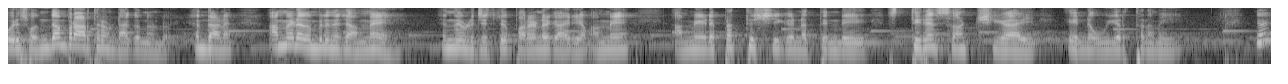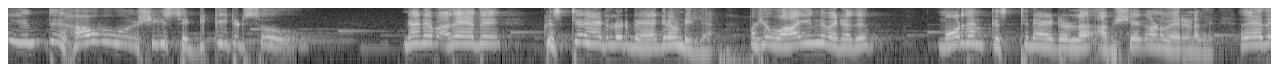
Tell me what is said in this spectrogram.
ഒരു സ്വന്തം പ്രാർത്ഥന ഉണ്ടാക്കുന്നുണ്ട്. എന്താണ്? അമ്മയുടെ മുമ്പിൽ എന്ന് വെച്ചാൽ അമ്മേ എന്ന് വിളിച്ചിട്ട് പറയേണ്ട ഒരു കാര്യം അമ്മേ അമ്മയുടെ പ്രത്യക്ഷീകരണത്തിന്റെ സ്ഥിര സാക്ഷിയായി എന്നെ ഉയർത്തണമേ. ഞാൻ എന്ത് ഹൗ ഷീസ് എഡ്യൂക്കേറ്റഡ് സോ ഞാൻ അതായത് ക്രിസ്ത്യൻ ആയിട്ടുള്ള ഒരു ബാക്ക്ഗ്രൗണ്ട് ഇല്ല. പക്ഷെ വായിന്ന് വരുന്നത് മോർ ദാൻ ക്രിസ്ത്യനായിട്ടുള്ള അഭിഷേകമാണ് വരണത് അതായത്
